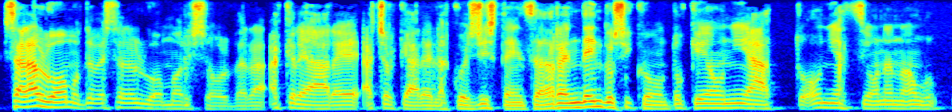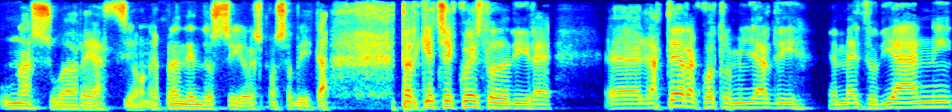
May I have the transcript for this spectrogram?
sarà l'uomo, deve essere l'uomo a risolverla, a creare, a cercare la coesistenza, rendendosi conto che ogni atto, ogni azione ha una sua reazione, prendendosi responsabilità. Perché c'è questo da dire, eh, la Terra ha 4 miliardi e mezzo di anni,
